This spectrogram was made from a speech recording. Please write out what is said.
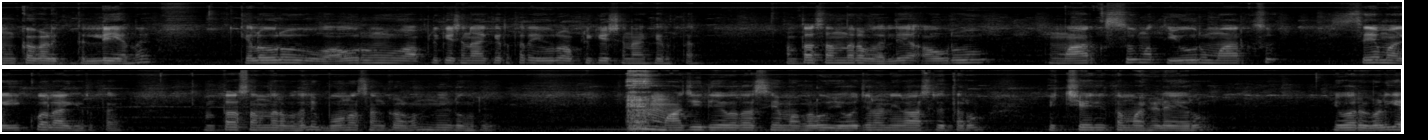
ಅಂಕಗಳಿದ್ದಲ್ಲಿ ಅಂದರೆ ಕೆಲವರು ಅವರು ಅಪ್ಲಿಕೇಶನ್ ಹಾಕಿರ್ತಾರೆ, ಇವರು ಅಪ್ಲಿಕೇಶನ್ ಹಾಕಿರ್ತಾರೆ. ಅಂಥ ಸಂದರ್ಭದಲ್ಲಿ ಅವರು ಮಾರ್ಕ್ಸು ಮತ್ತು ಇವರು ಮಾರ್ಕ್ಸು ಸೇಮ್ ಆಗಿ ಈಕ್ವಲ್ ಆಗಿರ್ತಾರೆ. ಅಂಥ ಸಂದರ್ಭದಲ್ಲಿ ಬೋನಸ್ ಅಂಕಗಳನ್ನು ನೀಡುವರು ಮಾಜಿ ದೇವದಾಸಿಯ ಮಗಳು, ಯೋಜನಾ ನಿರಾಶ್ರಿತರು, ವಿಚ್ಛೇದಿತ ಮಹಿಳೆಯರು, ಇವರುಗಳಿಗೆ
